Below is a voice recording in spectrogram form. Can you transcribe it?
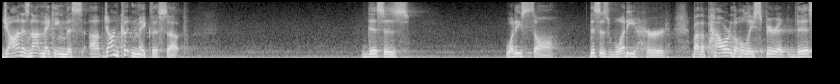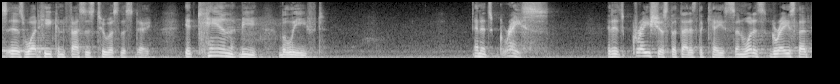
John is not making this up. John couldn't make this up. This is what he saw. This is what he heard. By the power of the Holy Spirit, this is what he confesses to us this day. It can be believed. And it's grace. It is gracious that that is the case. And what is grace? That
